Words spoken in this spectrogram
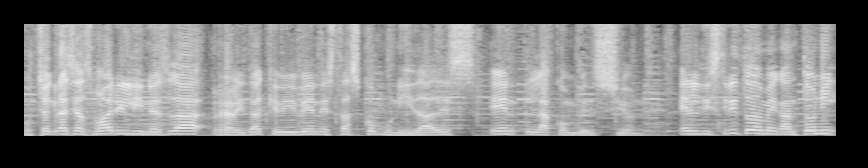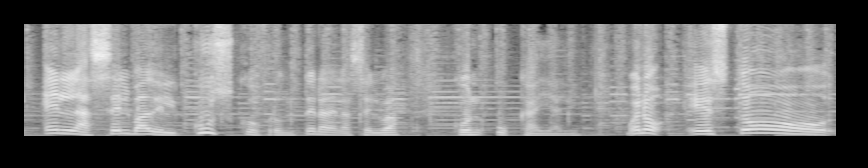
Muchas gracias Marilyn, es la realidad que viven estas comunidades en la convención. En el distrito de Megantoni, en la selva del Cusco, frontera de la selva con Ucayali. Bueno, esto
